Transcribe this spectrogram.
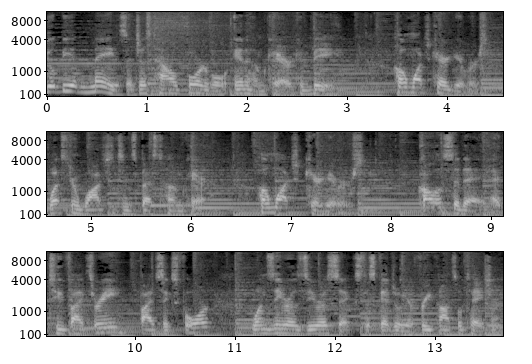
you'll be amazed at just how affordable in-home care can be. HomeWatch Caregivers, Western Washington's best home care. HomeWatch Caregivers. Call us today at 253 564 1006 to schedule your free consultation.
